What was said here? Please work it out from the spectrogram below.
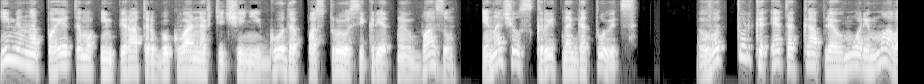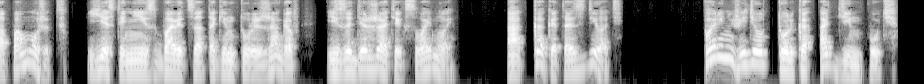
Именно поэтому император буквально в течение года построил секретную базу и начал скрытно готовиться. Вот только эта капля в море мало поможет, если не избавиться от агентуры жагов и задержать их с войной. А как это сделать? Парень видел только один путь.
